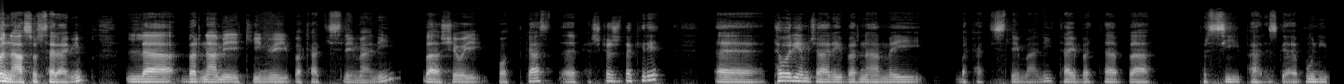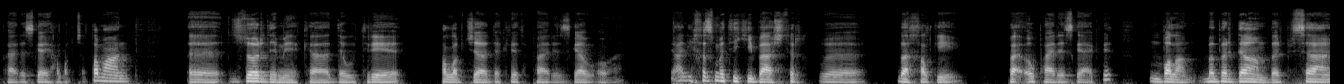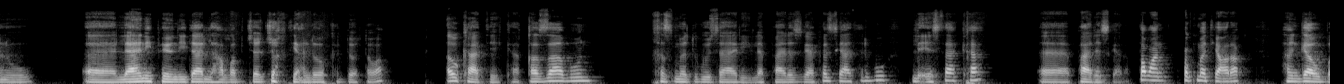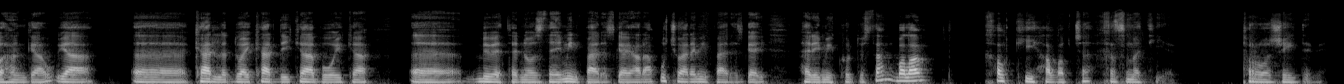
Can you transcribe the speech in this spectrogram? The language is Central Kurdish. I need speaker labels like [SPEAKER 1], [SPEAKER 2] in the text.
[SPEAKER 1] من ئاسۆ سەرامیم لە بەرنمەیەکی نوێی بە کاتی سلەیمانی بە شێوەی پۆتکاست پێشکەش دەکرێت تەوەری ئەم جارەی بەرنمەی بە کاتی سلەیمانی تایبەتە بە پرسی پارێزگای بوونی پارێزگای هەڵبچە تەمان زۆر دەمێکە دەوترێ هەڵبجە دەکرێت پارێزگا و ئەوە یعنی خزمەتێکی باشتر بە خەڵکی ئەو پارێزگاکرێت بەڵام بە بەردەوام بەرپرسان و لانی پەیوەندیدار لە هەڵبجە جەختیان لەوە کردوێتەوە ئەو کاتێک کە قەزا بوون خزمەت گوزاری لە پارێزگاکە زیاتر بوو لە ئێستا کە پارێزگارە تاوان حکوومەتتی عراق هەنگاو بە هەنگاو یا کار لە دوای کار دەیکا بۆی کە بوێتە نۆزدەمین پارێزگای عراق و چوارەمین پارێزگای هەرێمی کوردستان بەڵام خەڵکی هەڵبچە خزمەتی ئەوێ پڕۆژەی دەوێ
